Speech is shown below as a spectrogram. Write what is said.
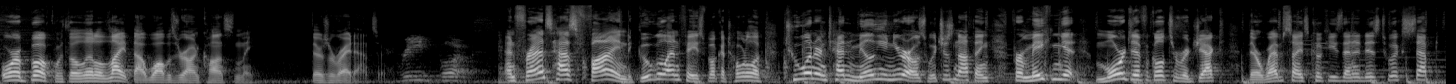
or a book with a little light that wobbles around constantly? There's a right answer. Read books. And France has fined Google and Facebook a total of 210 million euros, which is nothing, for making it more difficult to reject their website's cookies than it is to accept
